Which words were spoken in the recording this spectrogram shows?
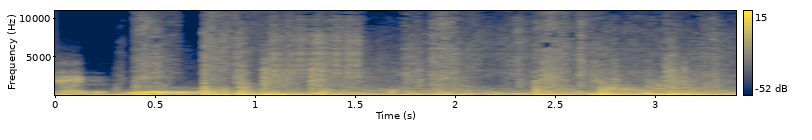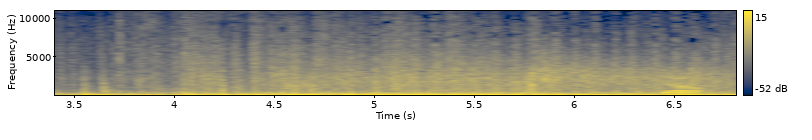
Target view. Go.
